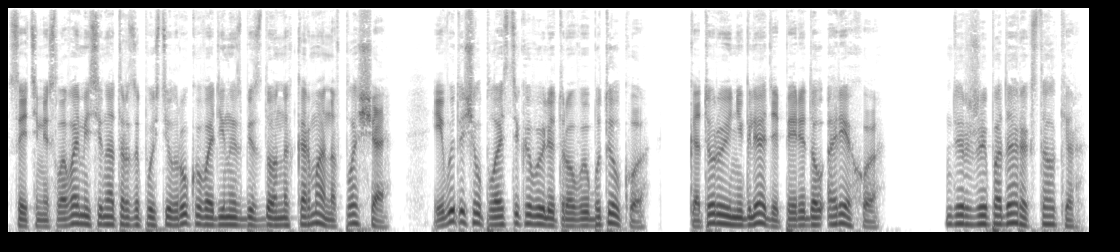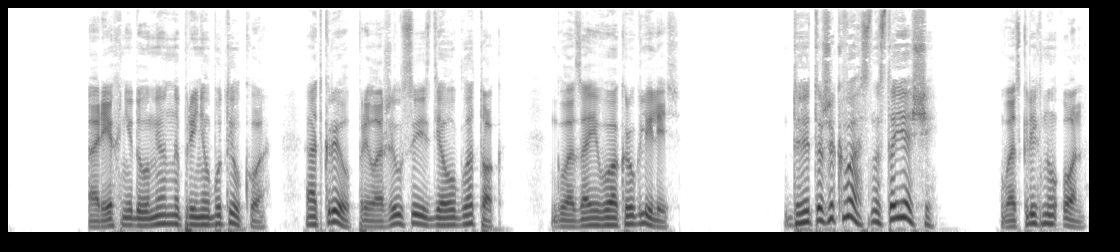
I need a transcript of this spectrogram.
С этими словами сенатор запустил руку в один из бездонных карманов плаща и вытащил пластиковую литровую бутылку, которую, не глядя, передал Ореху. «Держи подарок, сталкер». Орех недоуменно принял бутылку, открыл, приложился и сделал глоток. Глаза его округлились. «Да это же квас, настоящий!» Воскликнул он.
